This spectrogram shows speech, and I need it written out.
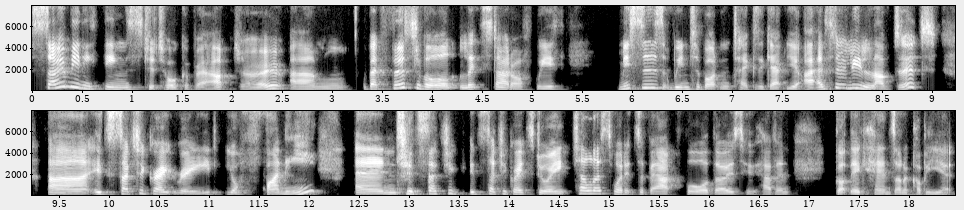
So many things to talk about, Joe. Um, but first of all, let's start off with Mrs. Winterbottom takes a gap year. I absolutely loved it. Uh, it's such a great read. You're funny, and it's such a it's such a great story. Tell us what it's about for those who haven't got their hands on a copy yet.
